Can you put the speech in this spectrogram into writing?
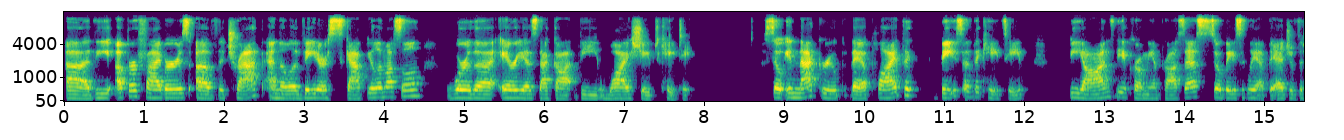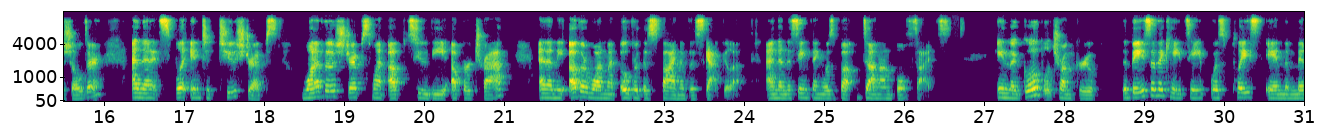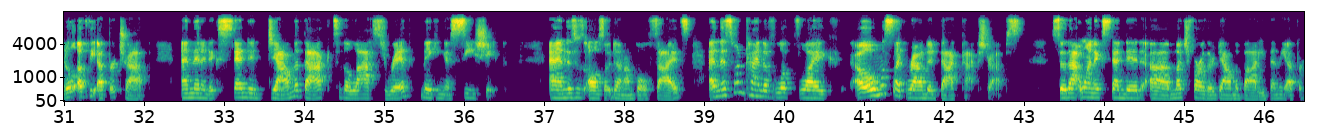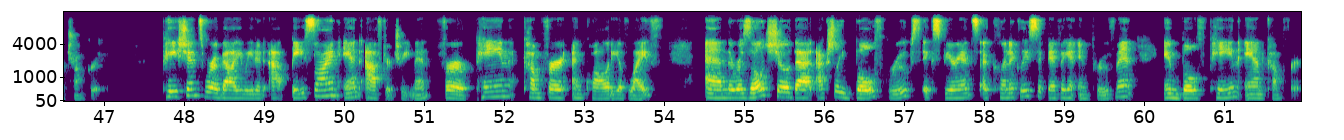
uh, the upper fibers of the trap and the levator scapula muscle were the areas that got the Y-shaped K-tape. So in that group, they applied the base of the K-tape beyond the acromion process, so basically at the edge of the shoulder, and then it split into two strips. One of those strips went up to the upper trap, and then the other one went over the spine of the scapula. And then the same thing was done on both sides. In the global trunk group, the base of the K-tape was placed in the middle of the upper trap, and then it extended down the back to the last rib, making a C shape. And this was also done on both sides. And this one kind of looked like almost like rounded backpack straps. So that one extended uh, much farther down the body than the upper trunk group. Patients were evaluated at baseline and after treatment for pain, comfort, and quality of life. And the results showed that actually both groups experienced a clinically significant improvement in both pain and comfort.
